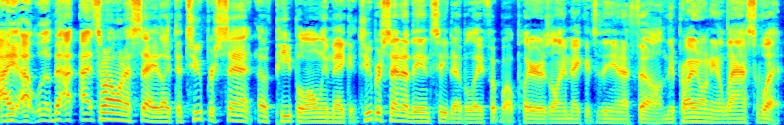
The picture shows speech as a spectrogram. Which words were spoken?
I, I that's what I want to say. Like the two percent of people only make it. Two percent of the NCAA football players only make it to the NFL, and they probably only last what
